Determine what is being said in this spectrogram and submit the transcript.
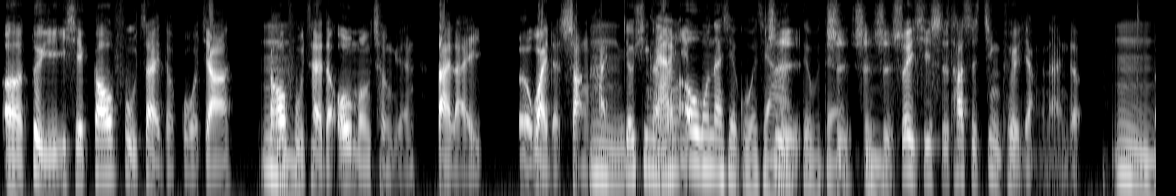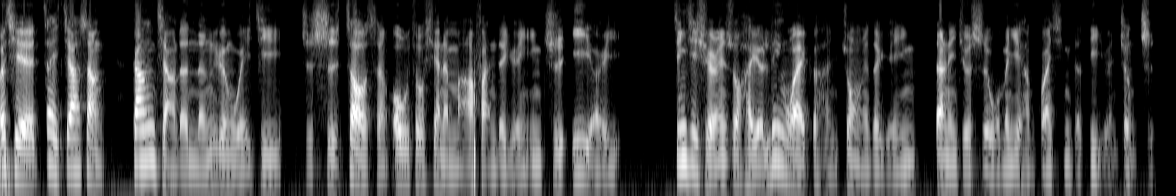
呃，对于一些高负债的国家、嗯、高负债的欧盟成员带来额外的伤害，嗯、尤其南欧那些国家，是，对不对？是是是，所以其实它是进退两难的。嗯，而且再加上刚讲的能源危机，只是造成欧洲现在麻烦的原因之一而已。经济学人说，还有另外一个很重要的原因，当然就是我们也很关心的地缘政治。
